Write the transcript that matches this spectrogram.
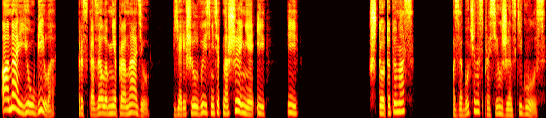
«Она ее убила! Рассказала мне про Надю. Я решил выяснить отношения и... и...» «Что тут у нас?» — озабоченно спросил женский голос.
